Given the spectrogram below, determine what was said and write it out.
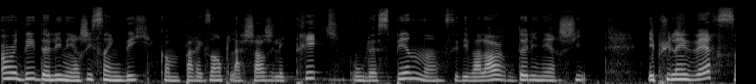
1D de l'énergie 5D, comme par exemple la charge électrique ou le spin, c'est des valeurs de l'énergie. Et puis l'inverse,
